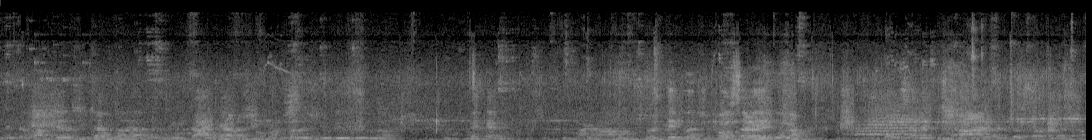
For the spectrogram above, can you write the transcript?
नाहीतर मागच्या वर्षीच्या मला म्हणजे काय या वर्षी पण परत शिबिर घेतलं काय काय नाही. पण अं, प्रत्येक वर्षी पावसाळा येतो ना? पावसाळा की छान वाटतं असं आपल्याला?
